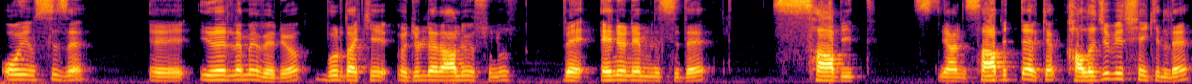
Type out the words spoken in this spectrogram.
oyun size e, ilerleme veriyor. Buradaki ödülleri alıyorsunuz ve en önemlisi de sabit yani sabit derken kalıcı bir şekilde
